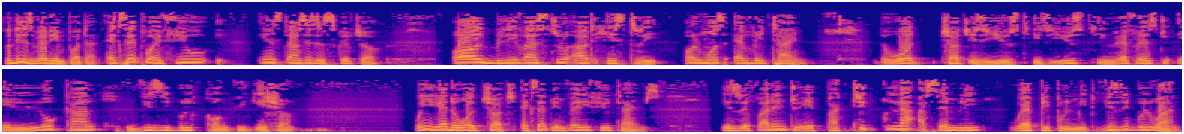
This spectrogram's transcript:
So this is very important. Except for a few instances in scripture, all believers throughout history, almost every time the word church is used, is used in reference to a local visible congregation. When you hear the word church, except in very few times, is referring to a particular assembly where people meet, visible one.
